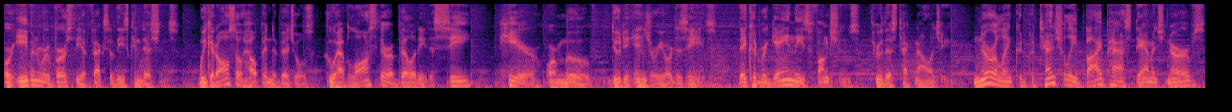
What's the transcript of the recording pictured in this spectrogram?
or even reverse the effects of these conditions. We could also help individuals who have lost their ability to see, hear, or move due to injury or disease. They could regain these functions through this technology. Neuralink could potentially bypass damaged nerves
